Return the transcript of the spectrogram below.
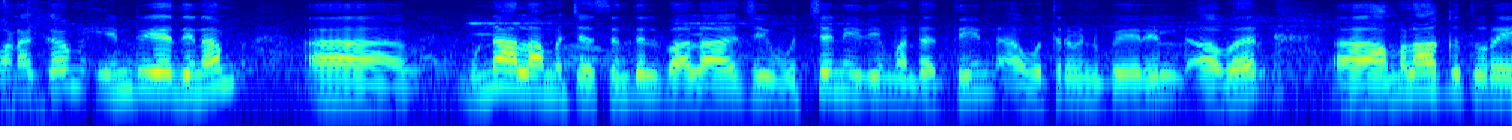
வணக்கம். இன்றைய தினம் முன்னாள் அமைச்சர் செந்தில் பாலாஜி உச்சநீதிமன்றத்தின் உத்தரவின் பேரில் அவர் அமலாக்கத்துறை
